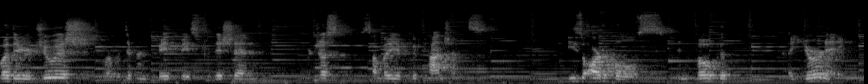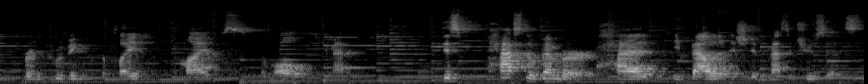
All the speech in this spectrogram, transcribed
Whether you're Jewish or of a different faith-based tradition, or just somebody of good conscience, these articles invoke a, a yearning for improving the plight and lives of all humanity. This past November had a ballot initiative in Massachusetts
